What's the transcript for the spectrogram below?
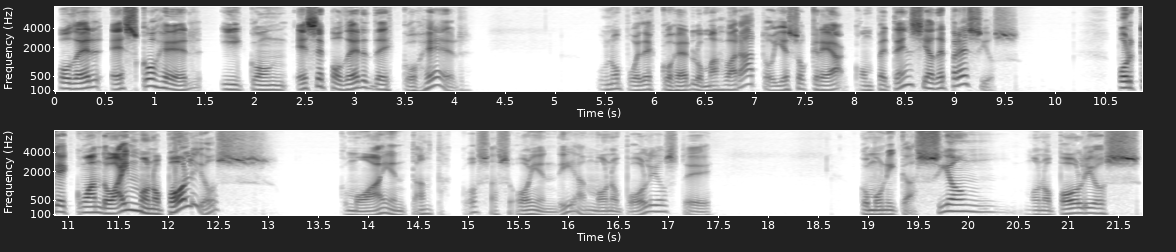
poder escoger y con ese poder de escoger, uno puede escoger lo más barato y eso crea competencia de precios. Porque cuando hay monopolios, como hay en tantas cosas hoy en día, monopolios de comunicación, monopolios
